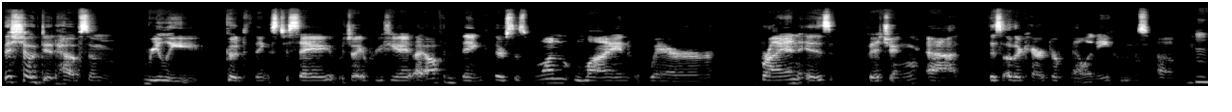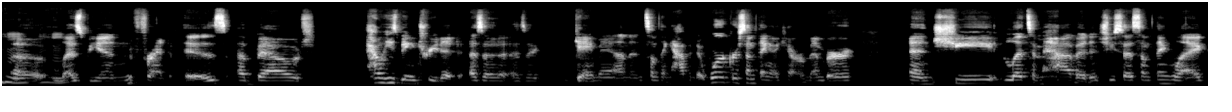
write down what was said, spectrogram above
this show did have some really good things to say, which I appreciate. I often think there's this one line where Brian is bitching at this other character, Melanie, who's um, Mhm, a mhm. lesbian friend of his, about how he's being treated as a as a gay man, and something happened at work or something I can't remember. And she lets him have it, and she says something like,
